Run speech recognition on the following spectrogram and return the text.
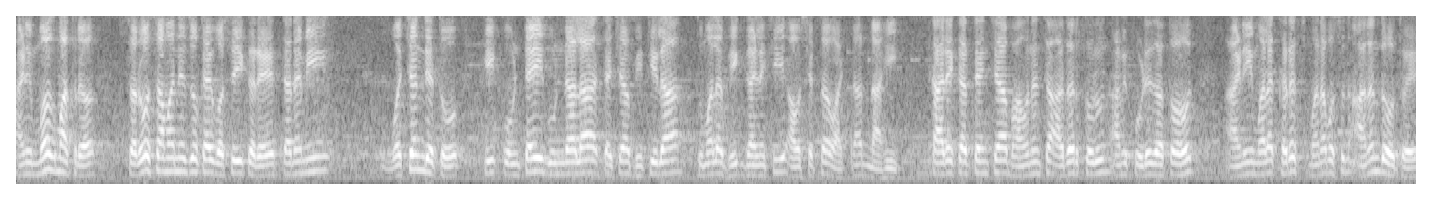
आणि मग मात्र सर्वसामान्य जो काही वसईकर आहे त्यांना मी वचन देतो की कोणत्याही गुंडाला त्याच्या भीतीला तुम्हाला भीक घालण्याची आवश्यकता वाटणार नाही. कार्यकर्त्यांच्या भावनांचा आदर करून आम्ही पुढे जातो आहोत. आणि मला खरंच मनापासून आनंद होतोय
